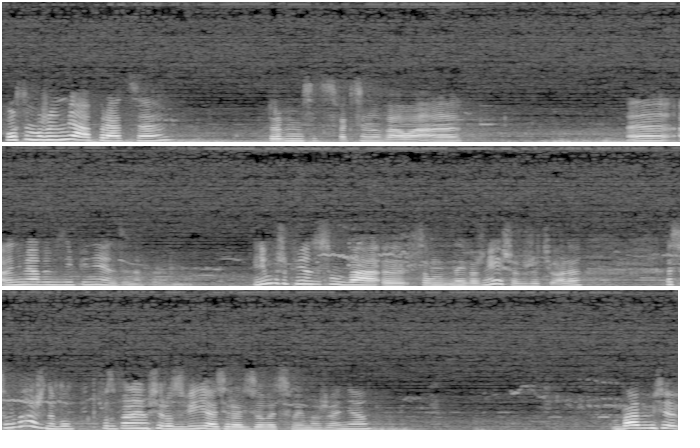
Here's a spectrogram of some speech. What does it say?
W Polsce może bym miała pracę, która by mnie satysfakcjonowała, ale, ale, ale nie miałabym z niej pieniędzy na pewno. Ja nie mówię, że pieniądze są, wa- y, są najważniejsze w życiu, ale, ale są ważne, bo pozwalają się rozwijać, realizować swoje marzenia. Bałabym się,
